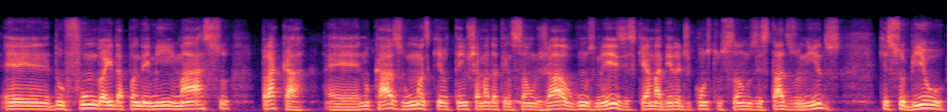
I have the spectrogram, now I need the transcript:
é, do fundo aí da pandemia em março para cá. É, no caso, uma que eu tenho chamado a atenção já há alguns meses, que é a madeira de construção nos Estados Unidos, que subiu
